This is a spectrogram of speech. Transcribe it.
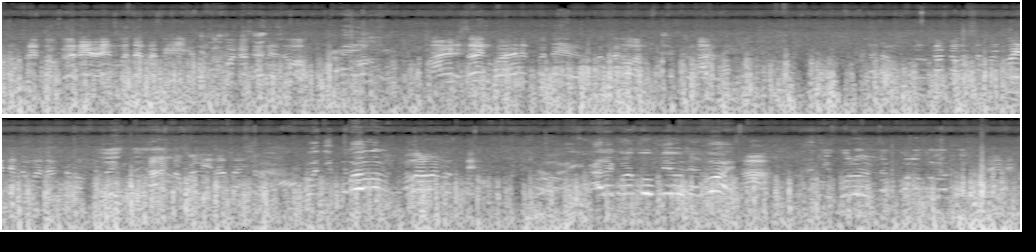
આપણે તો ઘરે આવીને બધાના બેસી ગયા. બાબા કાકાને જો, બહાર જઈને બહાર જ બધે કરવાનું. સારું. દાદા, ફૂલ કાકા વરસાદમાં જોઈ તે તમારે અંદરો. ક્યારેક તો પલ્લી જતા હશો ને? આખો દી પલાળવાનું. બોલાવવાનું જ તે. ક્યારેક કોઈ બહુ મેવ ને હોય હા પછી બોલો ને બોલો બોલો ને નહીં, નહીં.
